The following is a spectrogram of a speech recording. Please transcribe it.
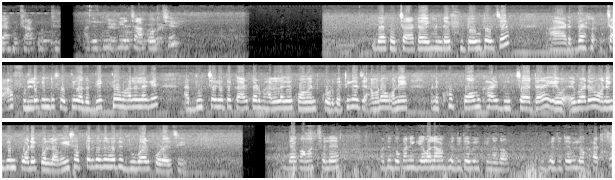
দেখো চা করছে। আগে দুধ দিয়ে চা করছে। দেখো, চাটা এখানটায় ফুটে উঠেছে। আর দেখো, চা ফুললে কিন্তু সত্যি কথা, দেখতেও ভালো লাগে। আর দুধ চা খেতে কার কার ভালো লাগে কমেন্ট করবে, ঠিক আছে? আমরা অনেক মানে খুব কম খাই দুধ চাটা। এবারেও অনেক দিন পরে করলাম। এই সপ্তাহের ভেতরে হয়তো দুবার করেছি। দেখো, আমার ছেলে হয়তো দোকানে গিয়ে বলে, আমার ভেজিটেবিল কিনে দাও। ভেজিটেবিলও খাচ্ছে।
